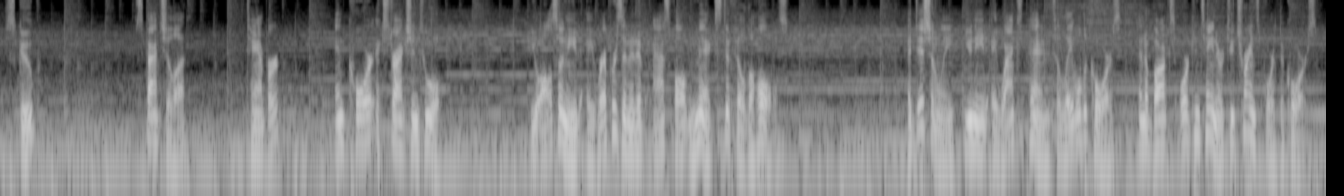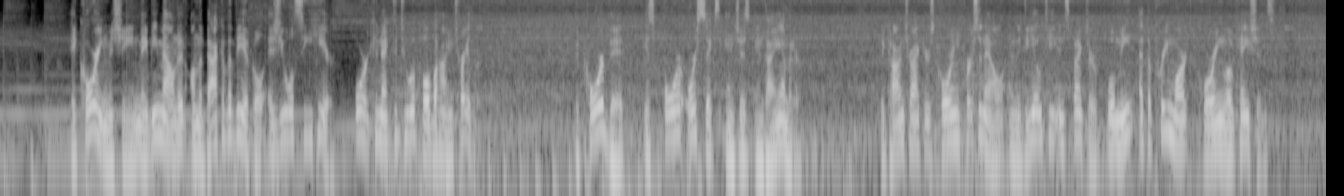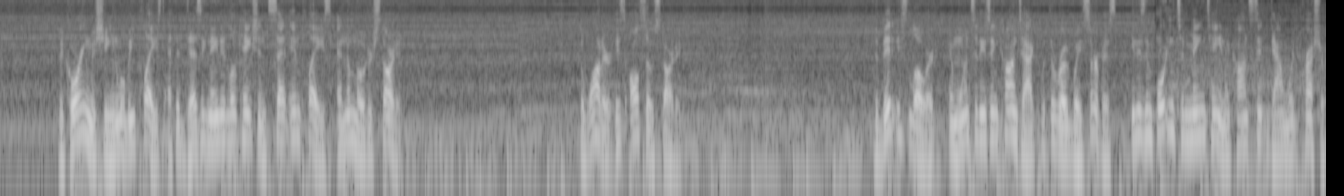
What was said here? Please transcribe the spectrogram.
scoop, spatula, tamper, and core extraction tool. You also need a representative asphalt mix to fill the holes. Additionally, you need a wax pen to label the cores and a box or container to transport the cores. A coring machine may be mounted on the back of a vehicle as you will see here, or connected to a pull-behind trailer. The core bit is 4 or 6 inches in diameter. The contractor's coring personnel and the DOT inspector will meet at the pre-marked coring locations. The coring machine will be placed at the designated location set in place and the motor started. The water is also started. The bit is lowered and once it is in contact with the roadway surface, it is important to maintain a constant downward pressure.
